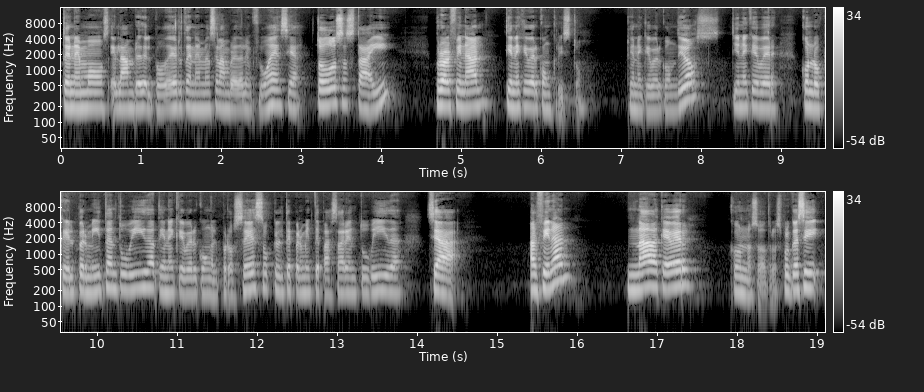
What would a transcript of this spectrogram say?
tenemos el hambre del poder, tenemos el hambre de la influencia, todo eso está ahí, pero al final tiene que ver con Cristo, tiene que ver con Dios, tiene que ver con lo que Él permite en tu vida, tiene que ver con el proceso que Él te permite pasar en tu vida. O sea, al final, nada que ver con nosotros, porque si,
